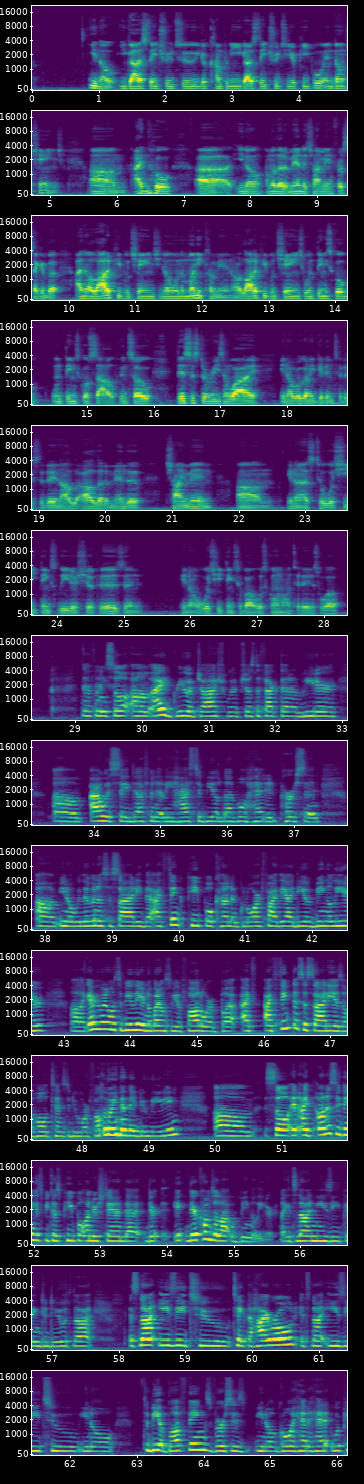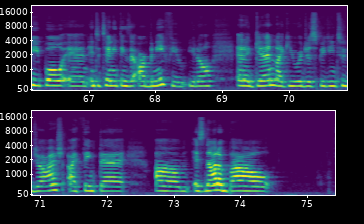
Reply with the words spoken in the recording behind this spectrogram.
you know, you got to stay true to your company, you got to stay true to your people and don't change. Um, I know uh, you know, I'm gonna let Amanda chime in for a second, but I know a lot of people change, you know, when the money come in, or a lot of people change when things go when things go south. And so this is the reason why, you know, we're gonna get into this today, and I'll I'll let Amanda chime in, um, you know, as to what she thinks leadership is, and you know what she thinks about what's going on today as well. Definitely. So um, I agree with Josh with just the fact that a leader um, I would say definitely has to be a level headed person. Um, you know, we live in a society that I think people kind of glorify the idea of being a leader. Uh, like everybody wants to be a leader, nobody wants to be a follower. But I I think that society as a whole tends to do more following than they do leading. Um, so, and I honestly think it's because people understand that there it, there comes a lot with being a leader. Like it's not an easy thing to do. It's not it's not easy to take the high road. It's not easy to you know to be above things versus you know going head to head with people and entertaining things that are beneath you you know? And again like you were just speaking to josh i think that um it's not about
